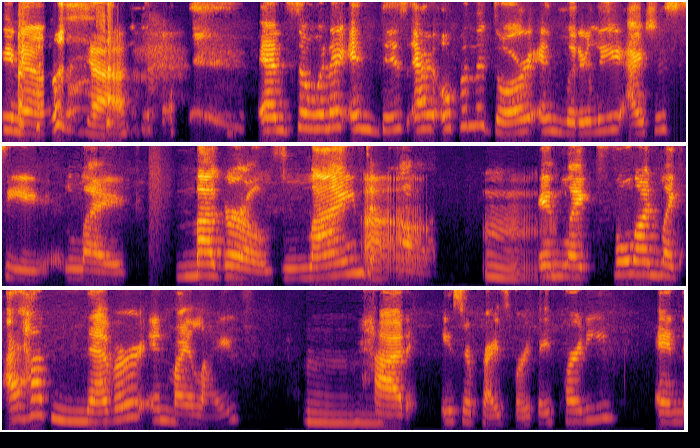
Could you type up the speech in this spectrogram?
You know? yeah. and so when I in this, I open the door and literally I just see like my girls lined uh, up mm. and like full on like I have never in my life mm. Mm-hmm. had a surprise birthday party and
